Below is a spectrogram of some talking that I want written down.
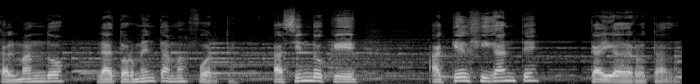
calmando la tormenta más fuerte, haciendo que aquel gigante caiga derrotado,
